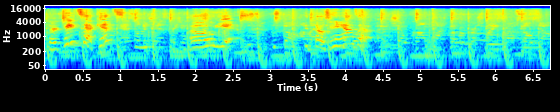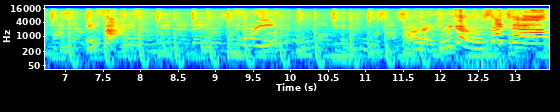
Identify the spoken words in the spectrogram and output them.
13 seconds. Oh yes. Get those hands up. In five, three. All right, here we go. Side tap.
